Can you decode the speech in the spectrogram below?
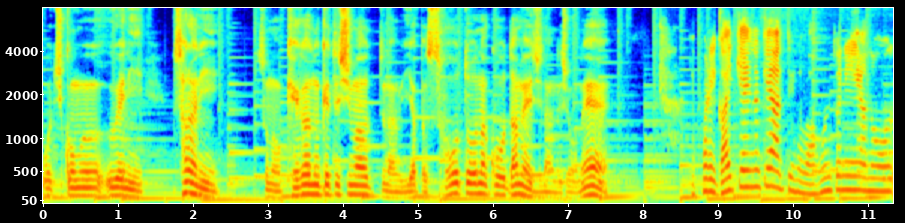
落ち込む上にさらにその毛が抜けてしまうっていうのはやっぱ相当なこうダメージなんでしょうね。やっぱり外見のケアっていうのは本当にあの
